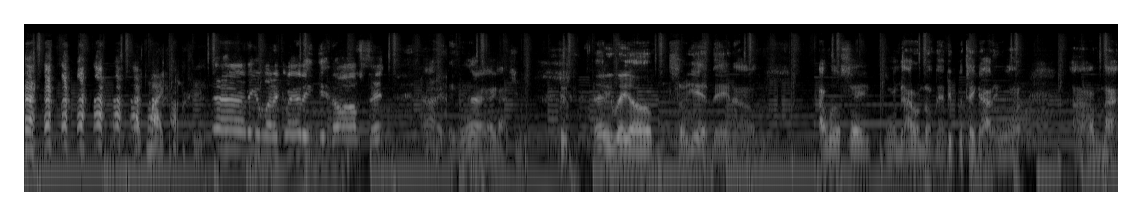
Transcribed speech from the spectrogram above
yeah. That's my country. Uh, nigga want to clear, nigga getting all upset. All right, nigga, I, I got you. anyway, um, so yeah, man, um, I will say, I mean, I don't know, man. People can take it how they want. Uh, I'm not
